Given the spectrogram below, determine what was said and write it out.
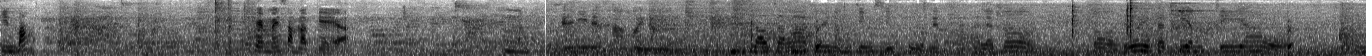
กินปะเค็มไหมสำหรับแกอะอืมอันนี้นะคะหอยนางรมเราจะราดด้วยน้ำจิ้มซีฟู้ดนะคะ แล้วก็ ต่อด้วยกระเทียมเจียวนี่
